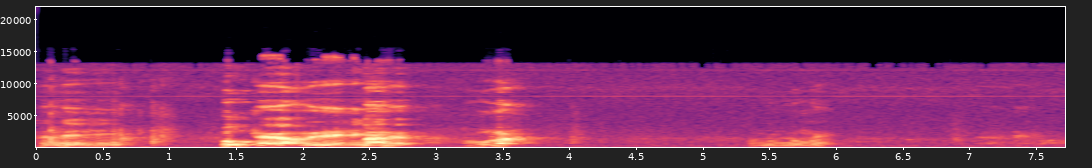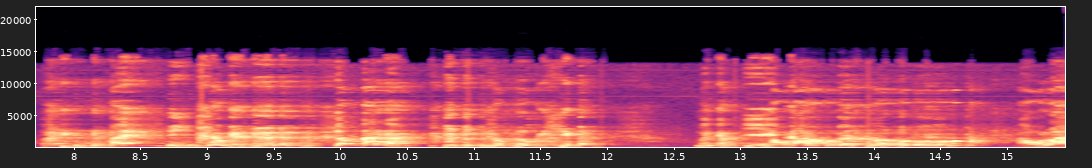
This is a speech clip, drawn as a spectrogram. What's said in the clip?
ท่านเห็น โอ้แขกเราไม่ได้เห็นมาเลยเอาละลงมาลงมาไม่จับตั้งอะน้องลูกเงี้ยเหมือน LG เอาละเอาละ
